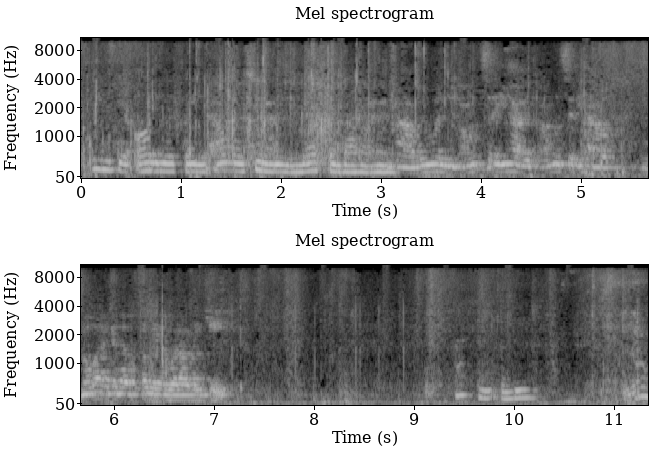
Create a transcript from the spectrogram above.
please get all your things. I don't want you to do nothing behind. Nah, we wouldn't. I'm gonna tell you how. I'm gonna tell you how nobody can ever come in without the key. I can't believe. Yeah,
